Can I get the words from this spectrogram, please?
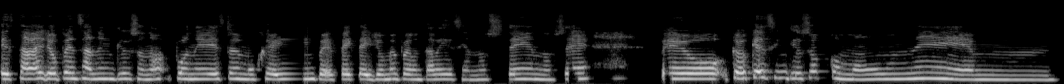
estaba yo pensando incluso, ¿no? Poner esto de mujer imperfecta y yo me preguntaba y decía, no sé, no sé, pero creo que es incluso como un, em,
